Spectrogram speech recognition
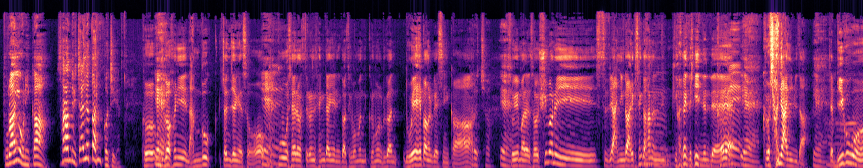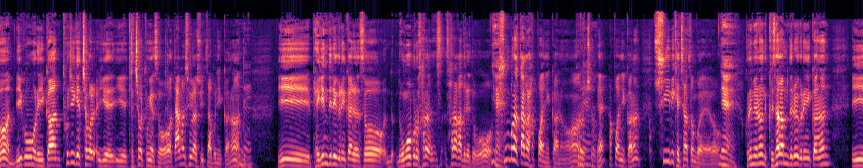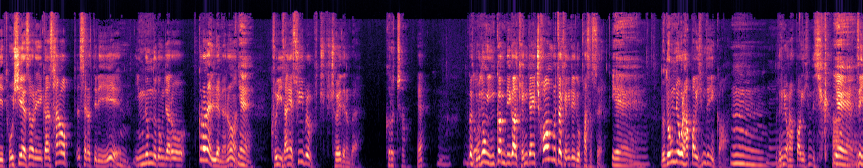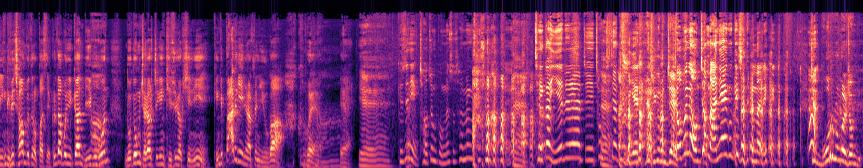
불황이 오니까 사람들이 잘렸다는 거지. 그 예. 우리가 흔히 남북 전쟁에서 예. 북부 세력들은 그러니까 어떻게 보면 그러면 우리가 노예 해방을 그랬으니까 그렇죠. 예. 소위 말해서 휴머니스트들이 아닌가 이렇게 생각하는 경향들이 있는데 네. 예. 그거 전혀 아닙니다. 예. 자, 미국은 미국은 그러니까 토지 개척을 이게, 이게 개척을 통해서 땅을 소유할 수 있다 보니까는 네. 이 백인들이 그러니까 그래서 노- 농업으로 살아, 살아가더라도 예. 충분한 땅을 확보하니까는 그렇죠. 예? 확보하니까는 수입이 괜찮았던 거예요. 예. 그러면은 그 사람들을 그러니까는 이 도시에서 그러니까 산업 세력들이 음. 임금 노동자로 끌어내려면은 예. 그 이상의 수입을 주- 줘야 되는 거야. 그렇죠. 예? 그러니까 노동 인건비가 굉장히 처음부터 굉장히 높았었어요. 예. 노동력을 확보하기 힘드니까. 음. 네. 노동력을 확보하기 힘드니까. 예. 그래서 임금이 처음부터 높았어요. 그러다 보니까 미국은 노동 절약적인 기술 혁신이 굉장히 빠르게 일어났던 이유가 그거예요. 예. 예. 교수님 저좀 보면서 설명해 주시면 안 돼요? 네. 제가 이해를 해야지 청취자들이 이해를 해요. 지금 이제 저분은 엄청 많이 알고 계시단 말이에요. 지금 모르는 걸 좀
